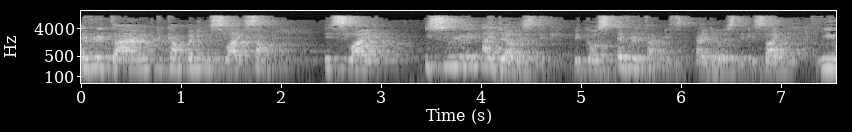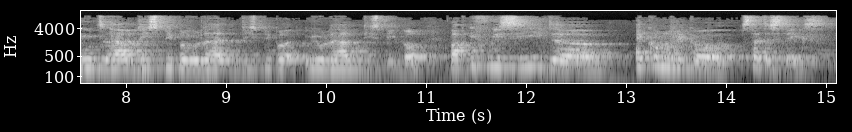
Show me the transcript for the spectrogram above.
every time the company is like some, it's like, it's really idealistic because every time it's idealistic. It's like we would help these people, we would help these people, we would help these people. But if we see the economical statistics,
